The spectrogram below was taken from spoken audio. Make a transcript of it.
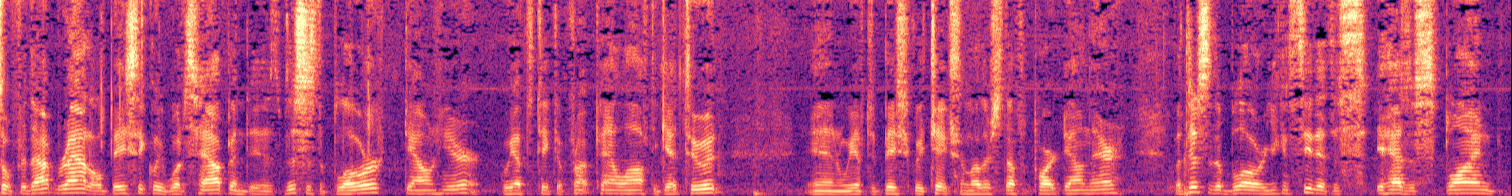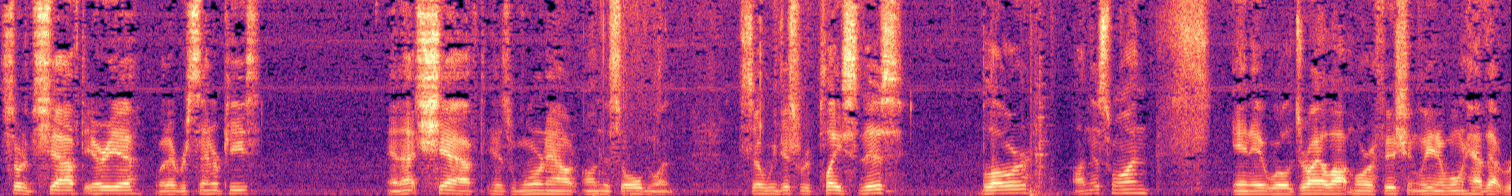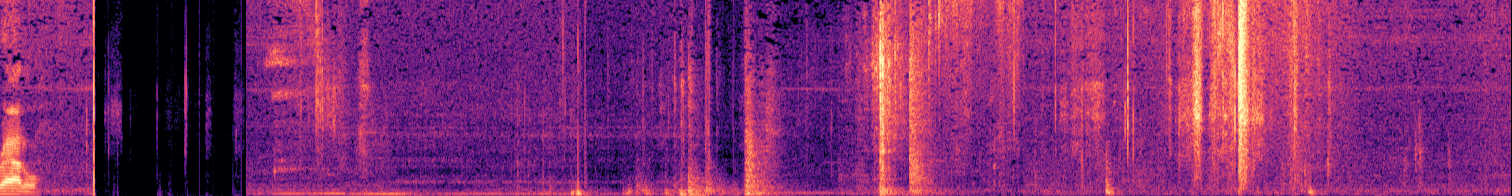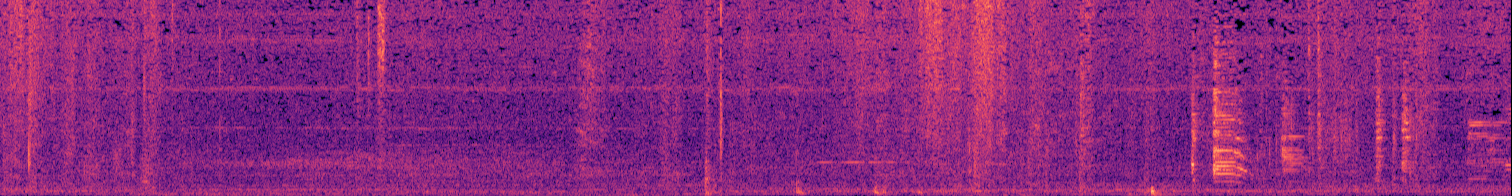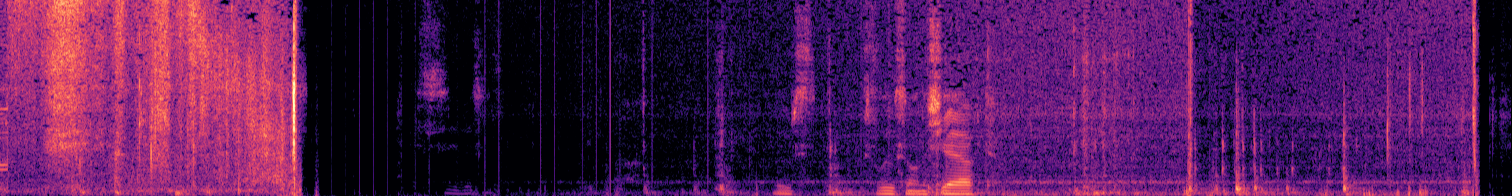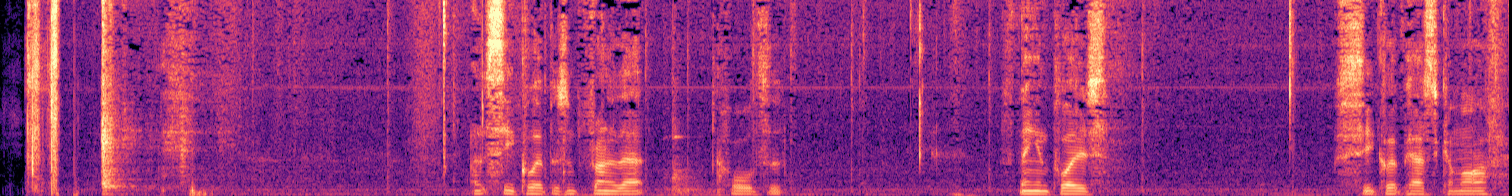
So for that rattle, basically what's happened is this is the blower down here. We have to take the front panel off to get to it. And we have to basically take some other stuff apart down there. But this is the blower. You can see that this it has a spline sort of shaft area, whatever centerpiece. And that shaft has worn out on this old one. So we just replace this blower on this one and it will dry a lot more efficiently and it won't have that rattle. loose, it's loose on the shaft. The C-clip is in front of that, holds the thing in place. C-clip has to come off.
